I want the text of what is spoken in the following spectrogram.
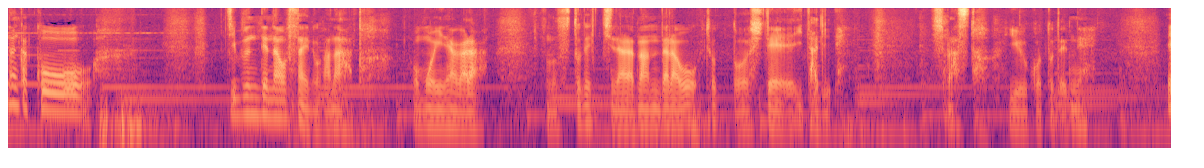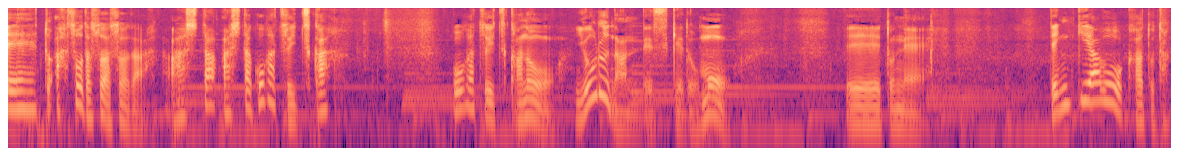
なんかこう自分で直せないのかなと思いながらそのストレッチならなんだらをちょっとしていたりしますということでね。えっ、ー、とあそうだそうだそうだ。明日明日5月5日？5月5日の夜なんですけどもえっ、ー、とね電気屋ウォーカーとタッ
